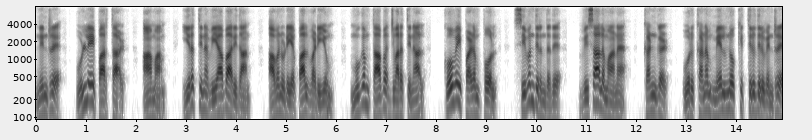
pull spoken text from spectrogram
நின்று உள்ளே பார்த்தாள். ஆமாம் இரத்தின வியாபாரிதான். அவனுடைய பால் வடியும் முகம் தாப ஜுவரத்தினால் கோவை பழம் போல் சிவந்திருந்தது. விசாலமான கண்கள் ஒரு கணம் மேல் நோக்கி திருதிருவென்று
